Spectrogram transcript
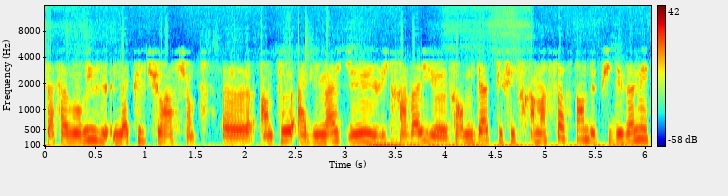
ça favorise l'acculturation, euh, un peu à l'image du travail euh, formidable que fait Framasoft hein, depuis des années.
